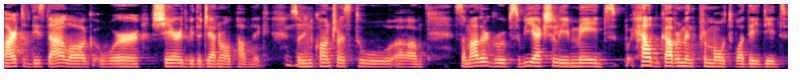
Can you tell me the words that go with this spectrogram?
part of this dialogue were shared with the general public. Mm-hmm. So in contrast to um, some other groups, we actually made help government promote what they did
